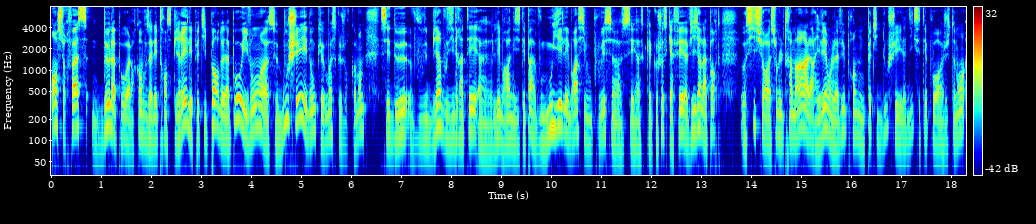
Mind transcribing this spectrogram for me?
en surface de la peau. Alors quand vous allez transpirer, les petits pores de la peau, ils vont euh, se boucher et donc euh, moi ce que je vous recommande, c'est de vous, bien vous hydrater euh, les bras. N'hésitez pas à vous mouiller les bras si vous pouvez. C'est quelque chose qui a fait Vivien Laporte aussi sur l'ultramarin. À l'arrivée, on l'a vu prendre une petite douche et il a dit que c'était pour justement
